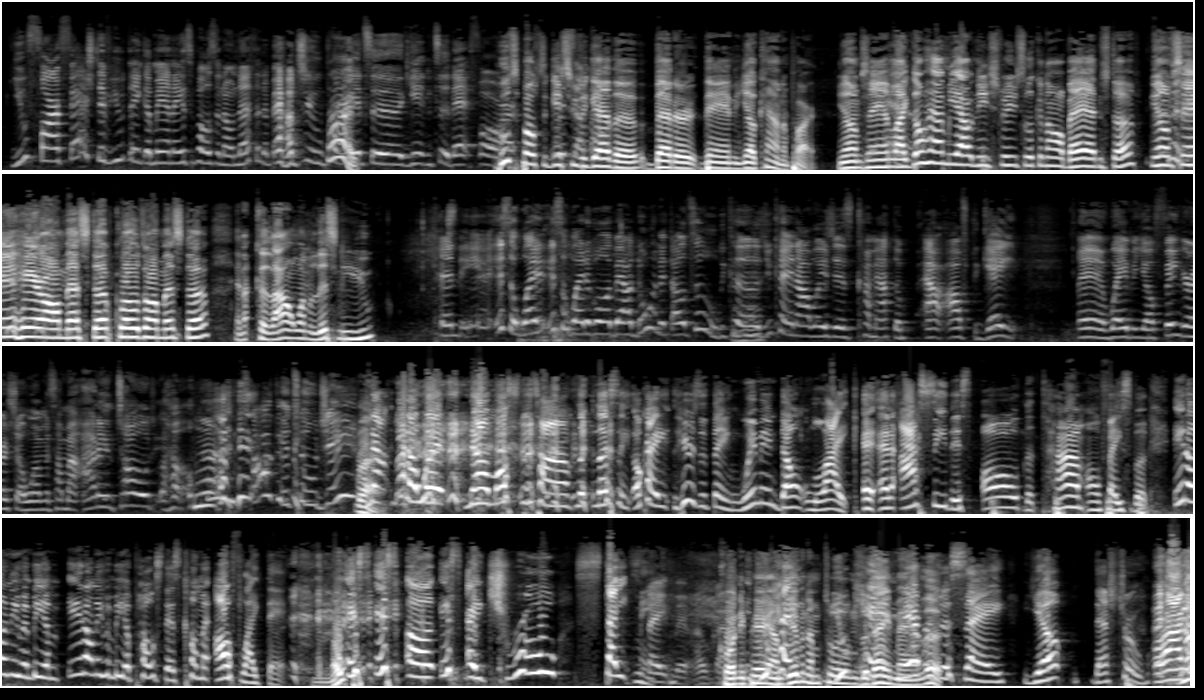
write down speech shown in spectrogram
you far fetched if you think a man ain't supposed to know nothing about you prior Right. to getting to that far. Who's supposed to get you somebody. together better than your counterpart? You know what I'm saying? Like, don't have me out in these streets looking all bad and stuff. You know what I'm saying? Hair all messed up, clothes all messed up, and because I don't want to listen to you. And then it's a way it's a way to go about doing it though too, because Mm-hmm. you can't always just come out the out off the gate and waving your finger at your woman talking about I didn't told you who you talking to, G? Right. Now you know what? Now most of the time, let, us see. Okay, here's the thing: women don't like, and, and I see this all the time on Facebook. It don't even be a it don't even be a post that's coming off like that. Nope. It's it's a it's a true statement. Statement. Okay. Courtney Perry, You I'm giving them to you him today, man. Never Look, just say, "Yep, that's true." Or I no,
